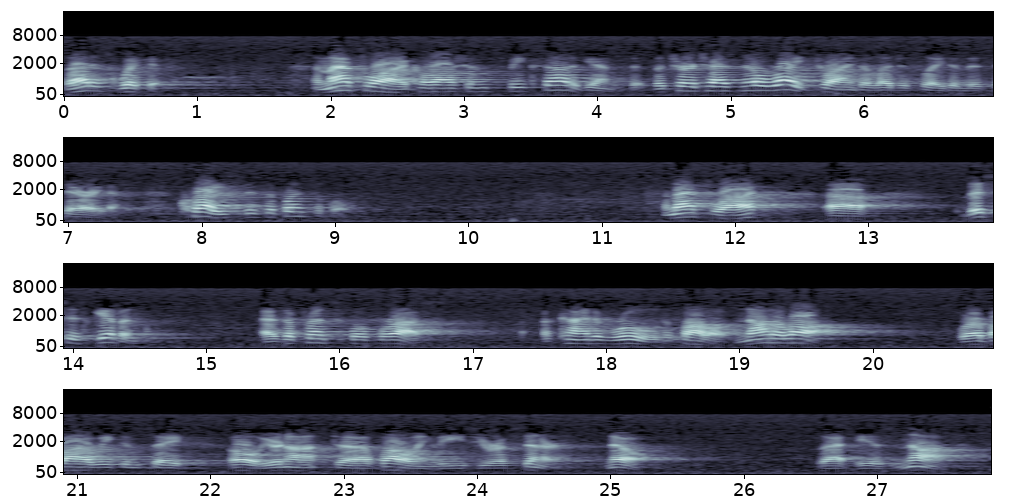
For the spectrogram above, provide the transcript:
That is wicked. And that's why Colossians speaks out against it. The church has no right trying to legislate in this area. Christ is the principle. And that's why uh, this is given as a principle for us, a kind of rule to follow, not a law whereby we can say, oh, you're not uh, following these, you're a sinner. No. That is not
